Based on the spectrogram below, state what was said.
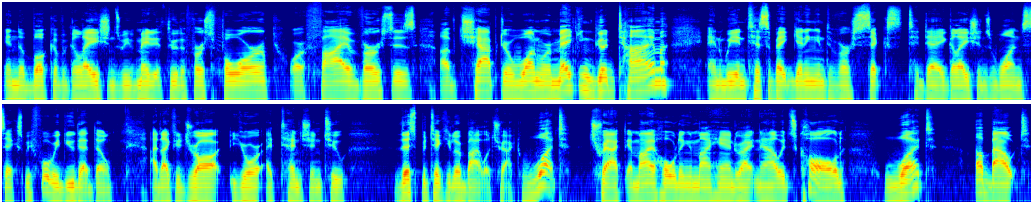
in the book of Galatians, we've made it through the first four or five verses of chapter one. We're making good time, and we anticipate getting into verse six today, Galatians 1 6. Before we do that, though, I'd like to draw your attention to this particular Bible tract. What tract am I holding in my hand right now? It's called What About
